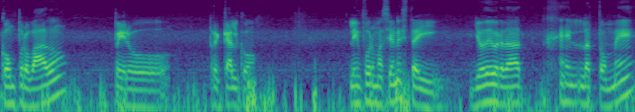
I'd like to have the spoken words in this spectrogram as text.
comprobado pero recalco, la información está ahí. Yo de verdad la tomé,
